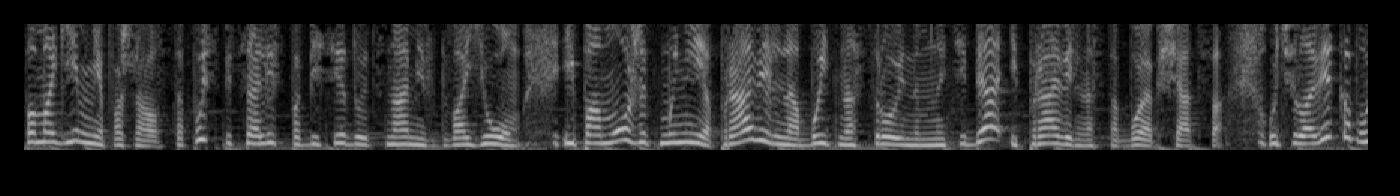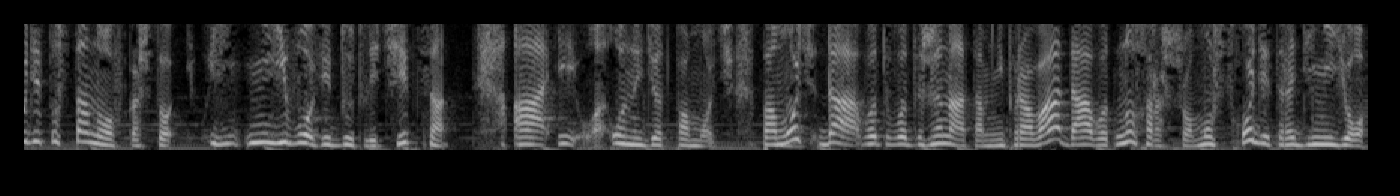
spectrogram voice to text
Помоги мне, пожалуйста. Пусть специалист побеседует с нами вдвоем и поможет мне правильно быть настроенным на тебя и правильно с тобой общаться. У человека будет установка, что не его ведут лечиться, а и он идет помочь. Помочь, да, вот, вот жена там не права, да, вот, ну хорошо, муж сходит ради нее,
